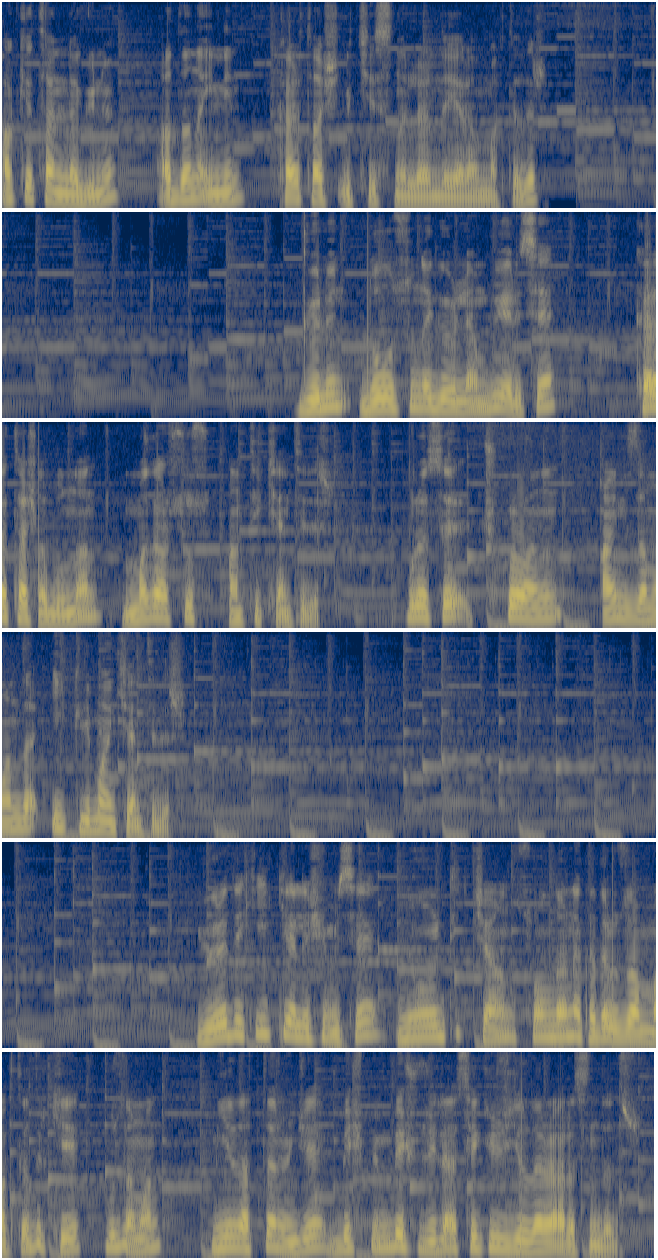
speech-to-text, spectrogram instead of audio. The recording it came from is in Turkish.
Akyatan Lagünü Adana ilinin Karataş ilçe sınırlarında yer almaktadır. Gölün doğusunda görülen bu yer ise Karataş'ta bulunan Magarsus antik kentidir. Burası Çukurova'nın aynı zamanda ilk liman kentidir. Yöredeki ilk yerleşim ise Neolitik çağın sonlarına kadar uzanmaktadır ki bu zaman önce 5500 ila 800 yılları arasındadır.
